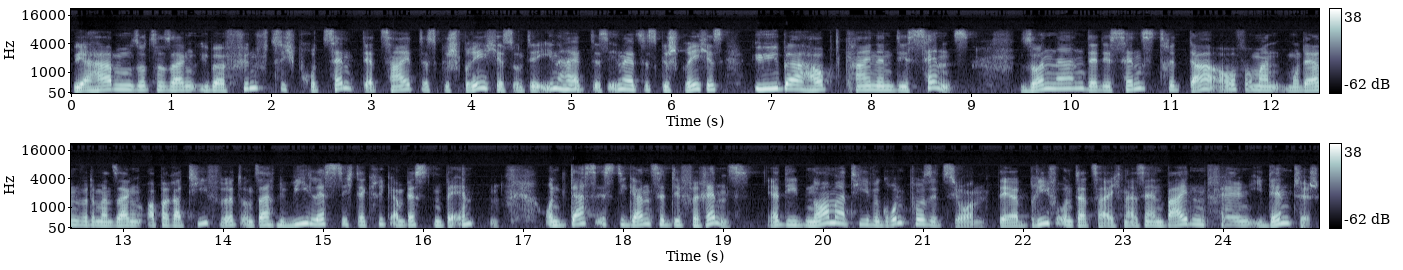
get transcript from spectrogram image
Wir haben sozusagen über 50 Prozent der Zeit des Gespräches und der Inhalt des Inhalts des Gespräches überhaupt keinen Dissens sondern der Dissens tritt da auf, wo man modern würde man sagen, operativ wird und sagt, wie lässt sich der Krieg am besten beenden? Und das ist die ganze Differenz. Ja, die normative Grundposition der Briefunterzeichner ist ja in beiden Fällen identisch.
